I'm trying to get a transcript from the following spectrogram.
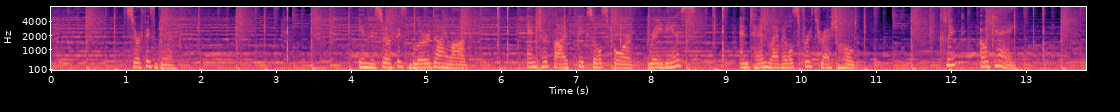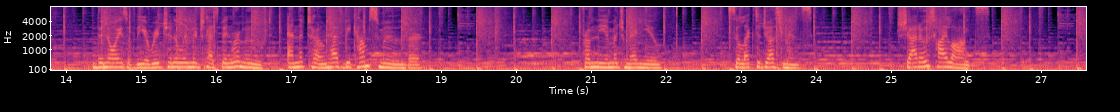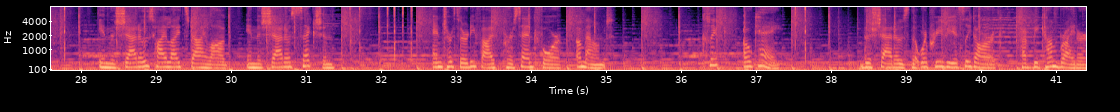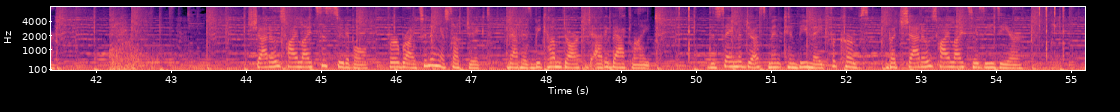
Surface Blur. In the Surface Blur dialog, enter 5 pixels for radius and 10 levels for threshold. Click OK. The noise of the original image has been removed, and the tone has become smoother. From the Image menu, select Adjustments, Shadows Highlights. In the Shadows Highlights dialog, in the Shadows section, enter 35% for Amount. Click OK. The shadows that were previously dark have become brighter. Shadows highlights is suitable for brightening a subject that has become dark at a backlight. The same adjustment can be made for curves, but shadows highlights is easier.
